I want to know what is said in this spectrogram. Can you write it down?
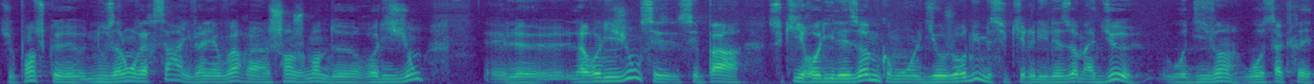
Je pense que nous allons vers ça. Il va y avoir un changement de religion. La religion, c'est pas ce qui relie les hommes, comme on le dit aujourd'hui, mais ce qui relie les hommes à Dieu, ou au divin, ou au sacré.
